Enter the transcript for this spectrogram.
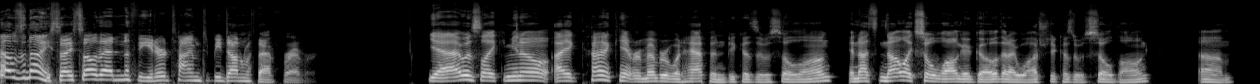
that was nice. I saw that in the theater. Time to be done with that forever. Yeah, I was like, you know, I kind of can't remember what happened because it was so long, and that's not like so long ago that I watched it because it was so long. Um,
